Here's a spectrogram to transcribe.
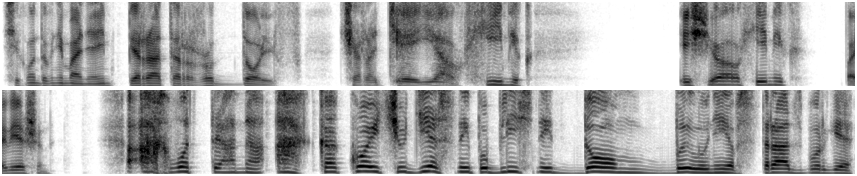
Секунда внимания. Император Рудольф. Чародей и алхимик. Еще алхимик повешен. Ах, вот и она! Ах, какой чудесный публичный дом был у нее в Страсбурге!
